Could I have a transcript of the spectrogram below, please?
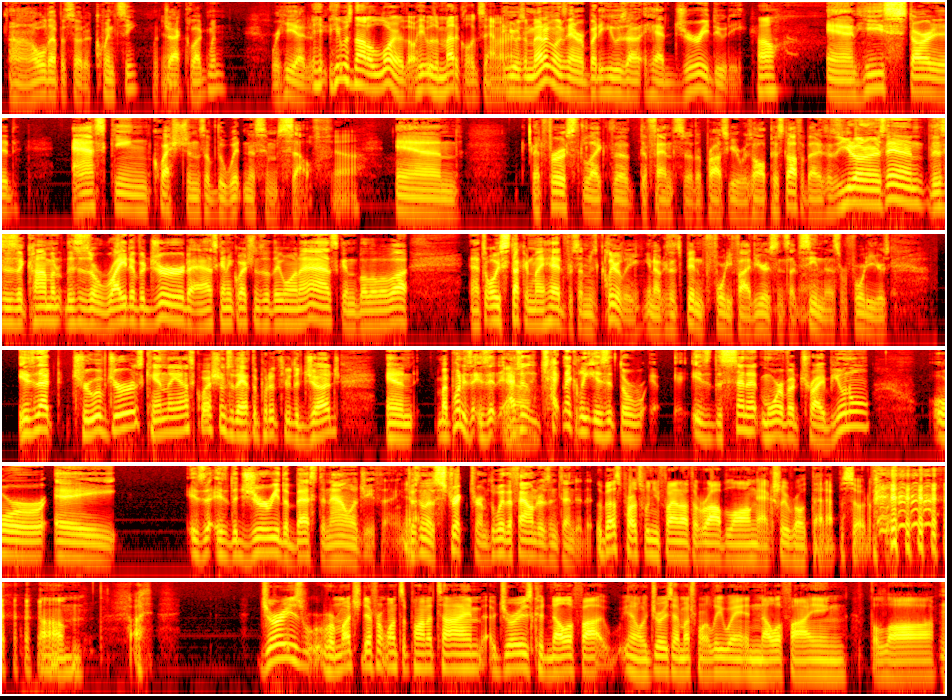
on an old episode of Quincy with Jack Klugman, where he had He, he was not a lawyer though; he was a medical examiner. he was a medical examiner, but he was uh, he had jury duty, oh, and he started asking questions of the witness himself. yeah. And at first, like the defense or the prosecutor was all pissed off about it. He says, "You don't understand. This is a common. This is a right of a juror to ask any questions that they want to ask." And blah blah blah blah. And it's always stuck in my head for some reason. Clearly, you know, because it's been 45 years since I've seen this, or 40 years. Is that true of jurors? Can they ask questions? Do they have to put it through the judge? And my point is, is it actually technically is it the is the Senate more of a tribunal or a is is the jury the best analogy thing? Just in a strict terms, the way the founders intended it. The best part's when you find out that Rob Long actually wrote that episode. Um, I- juries were much different once upon a time. Juries could nullify, you know, juries had much more leeway in nullifying the law.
